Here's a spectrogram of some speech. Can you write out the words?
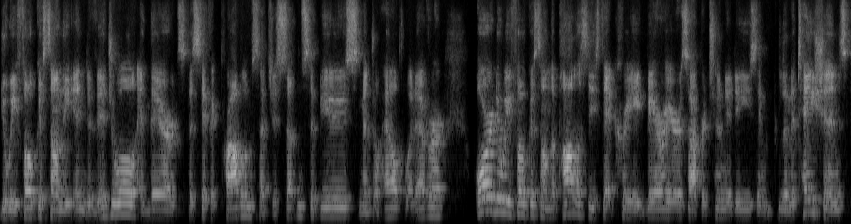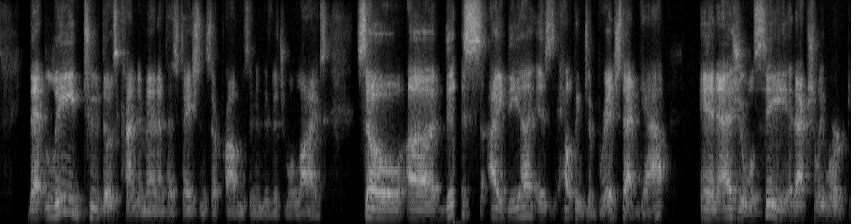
do we focus on the individual and their specific problems such as substance abuse, mental health, whatever, or do we focus on the policies that create barriers, opportunities, and limitations that lead to those kind of manifestations of problems in individual lives? So uh, this idea is helping to bridge that gap. And as you will see, it actually worked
